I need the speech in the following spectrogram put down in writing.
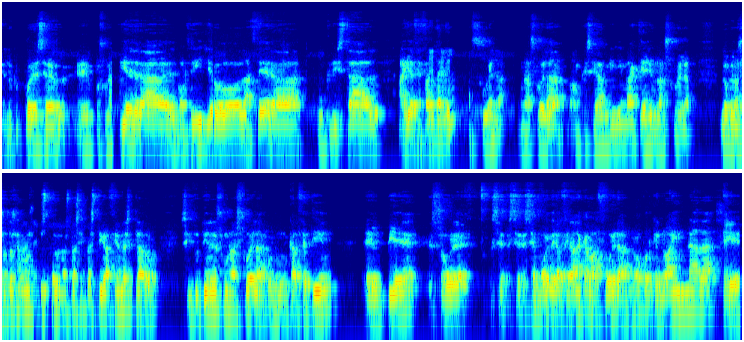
lo que puede ser eh, pues una piedra, el bordillo, la cera, un cristal, ahí hace falta que haya una suela, una suela, aunque sea mínima, que haya una suela. Lo que nosotros hemos visto en nuestras investigaciones, claro, si tú tienes una suela con un calcetín, el pie sobre se, mueve y al final acaba fuera, ¿no? Porque no hay nada que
